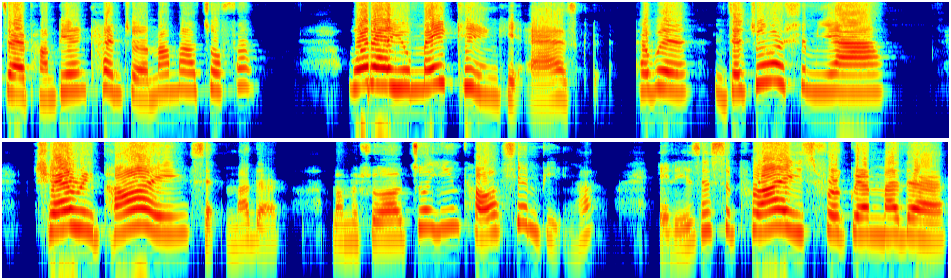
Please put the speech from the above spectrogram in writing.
在旁边看着妈妈做饭。 what are you making? he asked. 他问你在做什么呀？Cherry pie, said mother. 妈妈说做樱桃馅饼啊。It is a surprise for grandmother.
